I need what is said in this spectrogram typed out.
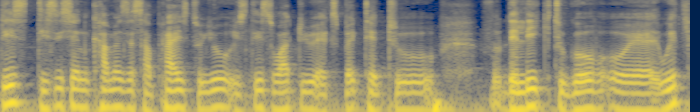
this decision come as a surprise to you? Is this what you expected to the league to go uh, with?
